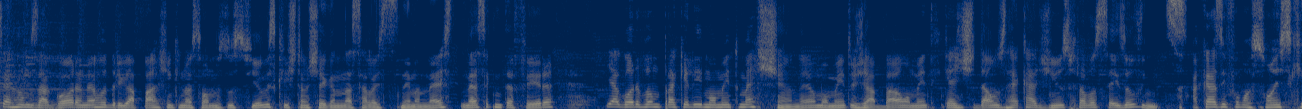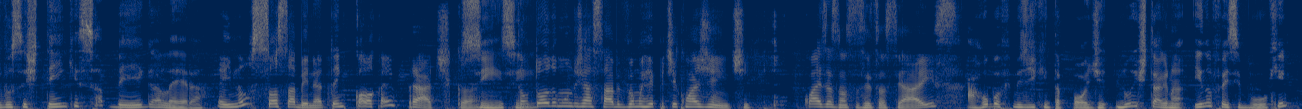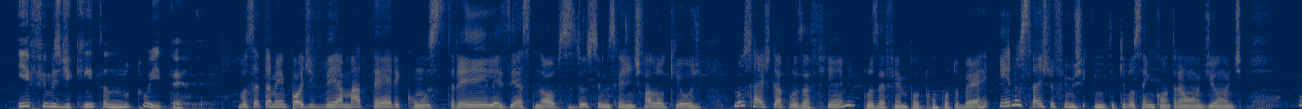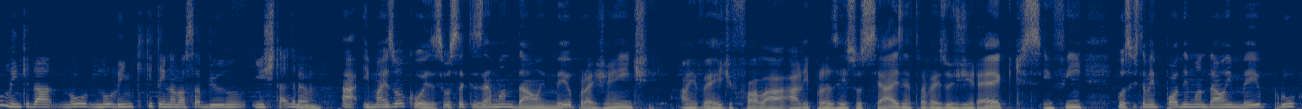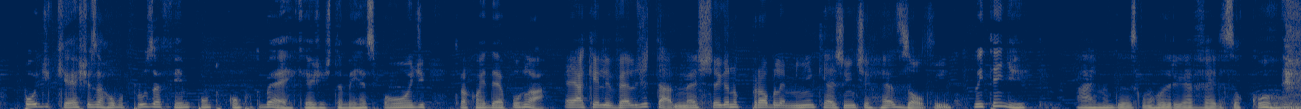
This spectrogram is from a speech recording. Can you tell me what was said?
Encerramos agora, né, Rodrigo, a parte em que nós falamos dos filmes que estão chegando nas salas de cinema nesta, nessa quinta-feira. E agora vamos para aquele momento merchan, né? O momento jabá, o momento em que a gente dá uns recadinhos para vocês ouvintes. Aquelas informações que vocês têm que saber, galera. E não só saber, né? Tem que colocar em prática. Sim, sim. Então todo mundo já sabe, vamos repetir com a gente. Quais as nossas redes sociais? Arroba Filmes de Quinta pode no Instagram e no Facebook. E Filmes de Quinta no Twitter. Você também pode ver a matéria com os trailers e as sinopses dos filmes que a gente falou aqui hoje no site da Plus FM, plusfm.com.br e no site do Filmes de Quinta, que você encontra onde? Onde? No link, da, no, no link que tem na nossa bio no Instagram. Ah, e mais uma coisa, se você quiser mandar um e-mail pra gente, ao invés de falar ali pelas redes sociais, né, através dos directs, enfim, vocês também podem mandar um e-mail pro podcasts@plusfm.com.br, que a gente também responde, troca uma ideia por lá. É aquele velho ditado, né? Chega no probleminha que a gente resolve. Não entendi. Ai, meu Deus, como o Rodrigo é velho, socorro.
